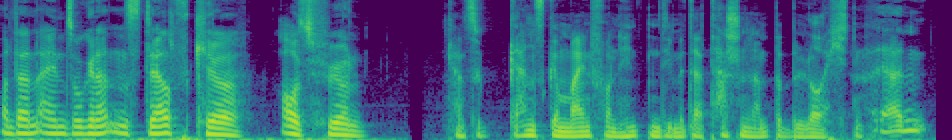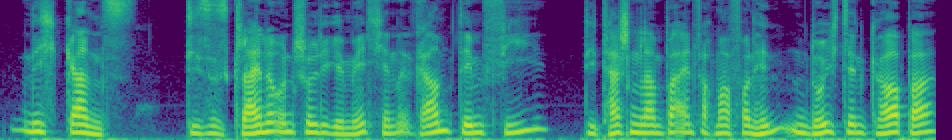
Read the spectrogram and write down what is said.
und dann einen sogenannten Stealth Kill ausführen. Kannst du ganz gemein von hinten die mit der Taschenlampe beleuchten. Ja, nicht ganz. Dieses kleine unschuldige Mädchen rammt dem Vieh die Taschenlampe einfach mal von hinten durch den Körper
